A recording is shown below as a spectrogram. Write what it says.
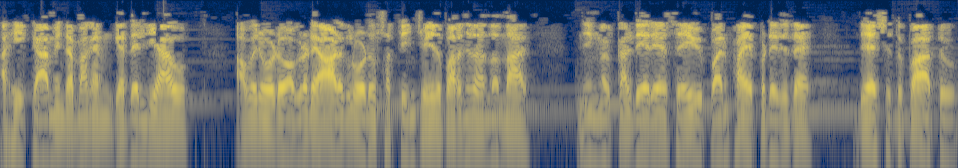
അഹിക്കാമിന്റെ മകൻ ഗദല്യാവ് അവരോടും അവരുടെ ആളുകളോടും സത്യം ചെയ്തു പറഞ്ഞതെന്നാൽ നിങ്ങൾ കൽഡേരെ സേവിപ്പാൻ ഭയപ്പെടരുത്. ദേശത്ത് പാർത്തു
